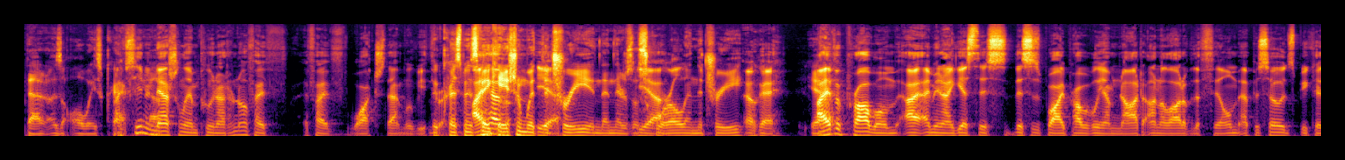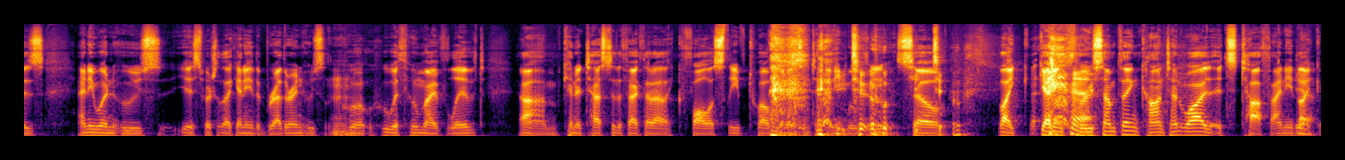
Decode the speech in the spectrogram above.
that is always cracking. I've seen a up. National Lampoon. I don't know if I've if I've watched that movie. The Christmas Vacation have, with yeah. the tree, and then there's a yeah. squirrel in the tree. Okay. Yeah. I have a problem. I, I mean, I guess this this is why probably I'm not on a lot of the film episodes because anyone who's especially like any of the brethren who's Mm-hmm. who, who with whom I've lived um, can attest to the fact that I like fall asleep 12 minutes into any movie. do. So like getting through something content wise, it's tough. I need like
